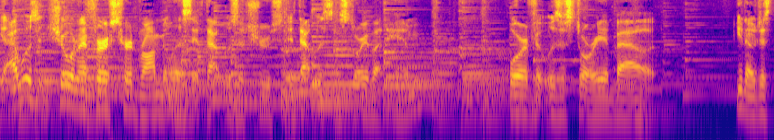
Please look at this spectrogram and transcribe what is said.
Yeah, I wasn't sure when I first heard Romulus if that was a true, if that was a story about him, or if it was a story about, you know, just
